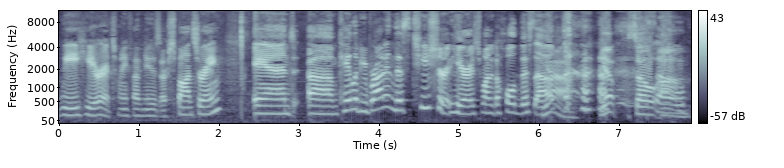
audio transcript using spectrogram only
we here at 25 News are sponsoring. And um, Caleb, you brought in this T-shirt here. I just wanted to hold this up. Yeah. yep. So, so um,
